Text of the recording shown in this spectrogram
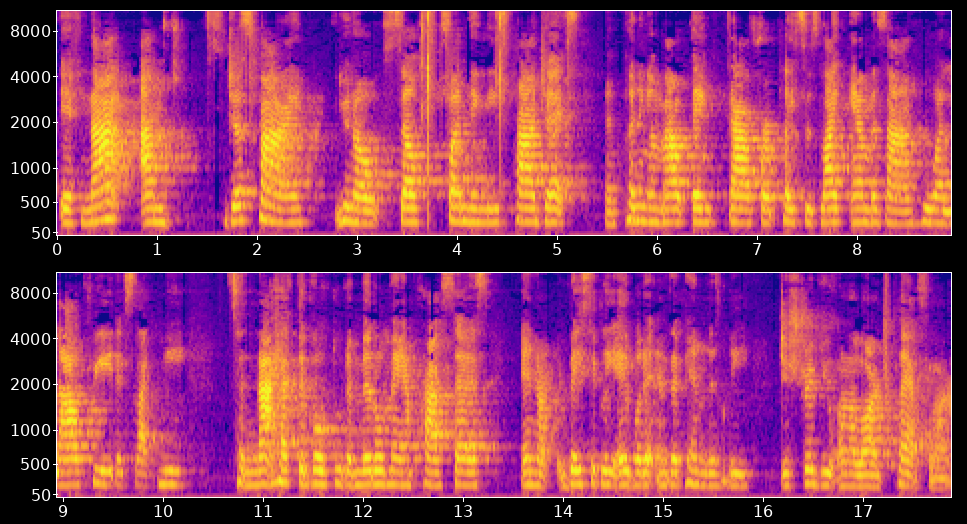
if not, I'm just fine, you know, self-funding these projects and putting them out. Thank God for places like Amazon who allow creatives like me to not have to go through the middleman process and are basically able to independently distribute on a large platform.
